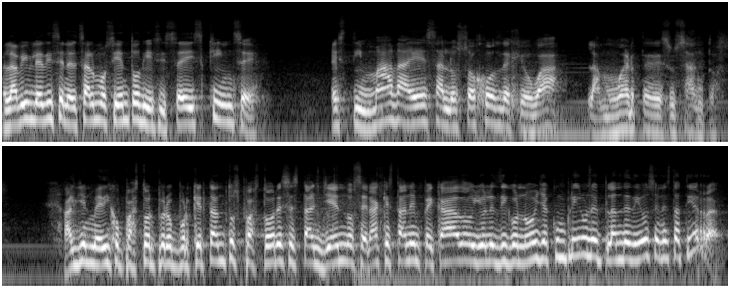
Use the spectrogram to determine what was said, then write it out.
La Biblia dice en el Salmo 116, 15, estimada es a los ojos de Jehová la muerte de sus santos. Alguien me dijo, pastor, pero ¿por qué tantos pastores están yendo? ¿Será que están en pecado? Yo les digo, no, ya cumplieron el plan de Dios en esta tierra.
